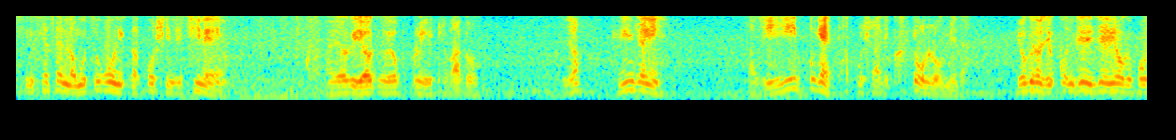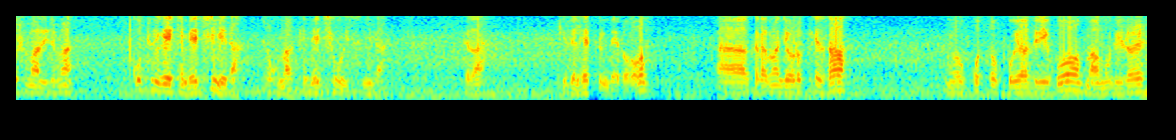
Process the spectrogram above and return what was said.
지금 햇살이 너무 뜨거우니까 꽃이 이제 지네요. 아, 여기 여기 옆으로 이렇게 봐도 그죠? 굉장히 아주 이쁘게 팥꽃이 아주 크게 올라옵니다. 여기도 지금 꽃- 이제, 이제 여기 보시면 알지만 꼬투리가 이렇게 맺힙니다. 조그맣게 맺히고 있습니다. 제가 기대를 했던 대로. 아, 그러면 이렇게 해서 이 꽃도 보여드리고 마무리를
